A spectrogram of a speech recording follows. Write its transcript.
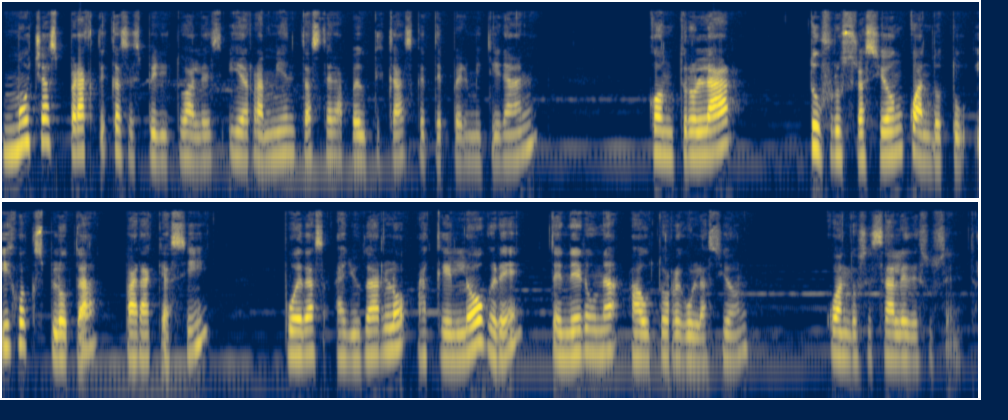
muchas prácticas espirituales y herramientas terapéuticas que te permitirán controlar tu frustración cuando tu hijo explota para que así puedas ayudarlo a que logre tener una autorregulación cuando se sale de su centro.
